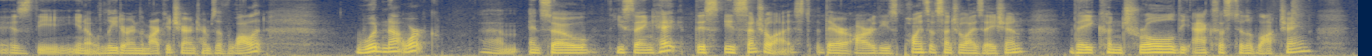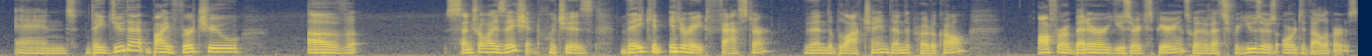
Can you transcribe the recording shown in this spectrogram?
is the you know leader in the market share in terms of wallet, would not work. Um, and so he's saying, hey, this is centralized. There are these points of centralization they control the access to the blockchain. And they do that by virtue of centralization, which is they can iterate faster than the blockchain, than the protocol, offer a better user experience, whether that's for users or developers.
